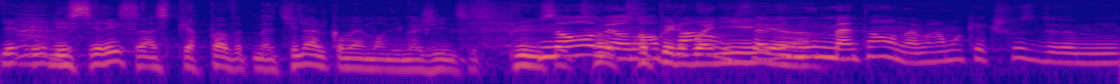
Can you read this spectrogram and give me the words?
Les, les- les séries, ça inspire pas votre matinale quand même, on imagine. C'est plus c'est Non, trop, mais on trop en parle. éloigné. Vous savez, nous, le on a vraiment quelque chose de.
